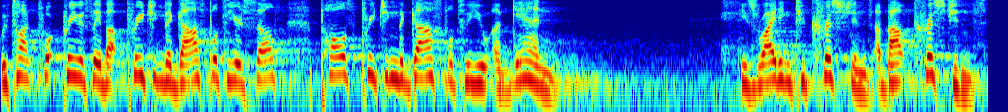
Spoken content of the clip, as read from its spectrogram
We've talked previously about preaching the gospel to yourself. Paul's preaching the gospel to you again. He's writing to Christians about Christians.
